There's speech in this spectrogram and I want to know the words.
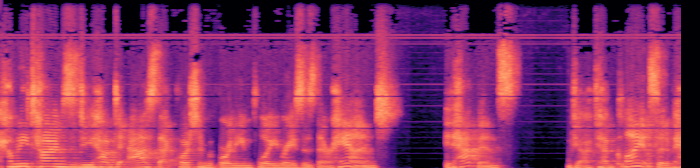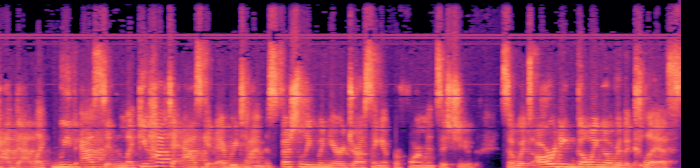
How many times do you have to ask that question before the employee raises their hand? It happens. Yeah, I've had clients that have had that. Like we've asked it, and like you have to ask it every time, especially when you're addressing a performance issue. So it's already going over the cliff,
